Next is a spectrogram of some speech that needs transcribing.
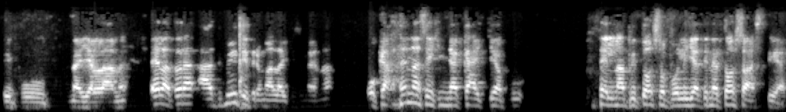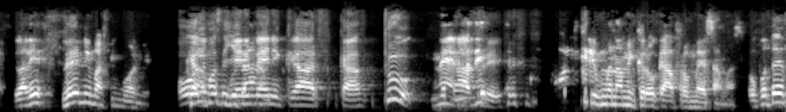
τύπου να γελάμε. Έλα τώρα, admit it, μαλακισμένα. Ο καθένας έχει μια κάκια που θέλει να πει τόσο πολύ γιατί είναι τόσο αστεία. Δηλαδή, δεν είμαστε μόνοι. Όλοι είμαστε γεννημένοι καρφ. Πού! Ναι, δηλαδή, όλοι κρύβουμε ένα μικρό κάφρο μέσα μας. Οπότε,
